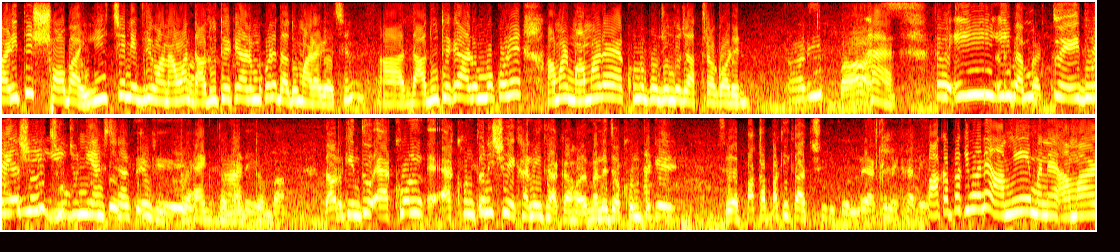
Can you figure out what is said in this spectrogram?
বাড়িতে সবাই ইচ এন্ড এভরি ওয়ান আমার দাদু থেকে আরম্ভ করে দাদু মারা গেছেন। আর দাদু থেকে আরম্ভ করে আমার মামারা এখনও পর্যন্ত যাত্রা করেন। আরে বাস। হ্যাঁ তো এই এই ব্যাপার যুক্ত এই দুনিয়ার সঙ্গে এই দুনিয়ার সাথে একদম একদম। তাহলে কিন্তু এখন এখন তো নিশ্চয়ই এখানেই থাকা হয়। মানে যখন থেকে পাকাপাকি কাজ শুরু করলে এখন এখানে পাকাপাকি মানে আমি মানে আমার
